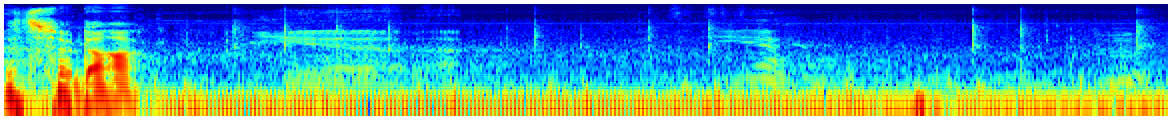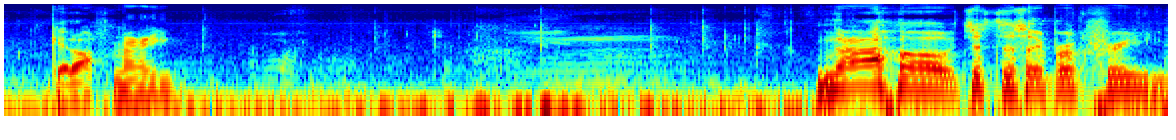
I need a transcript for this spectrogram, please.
It's so dark. Get off me! No! Just as I broke free!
